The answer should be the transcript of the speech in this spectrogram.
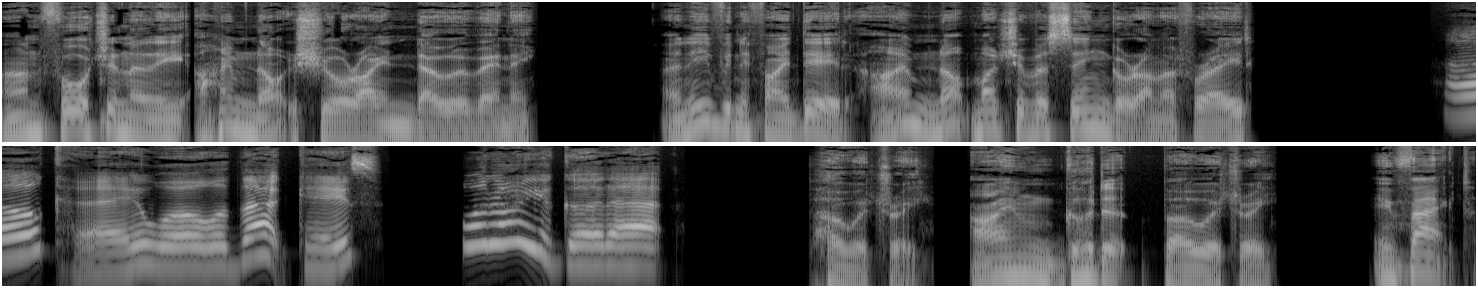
Unfortunately, I'm not sure I know of any. And even if I did, I'm not much of a singer, I'm afraid. Okay, well, in that case, what are you good at? Poetry. I'm good at poetry. In fact,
